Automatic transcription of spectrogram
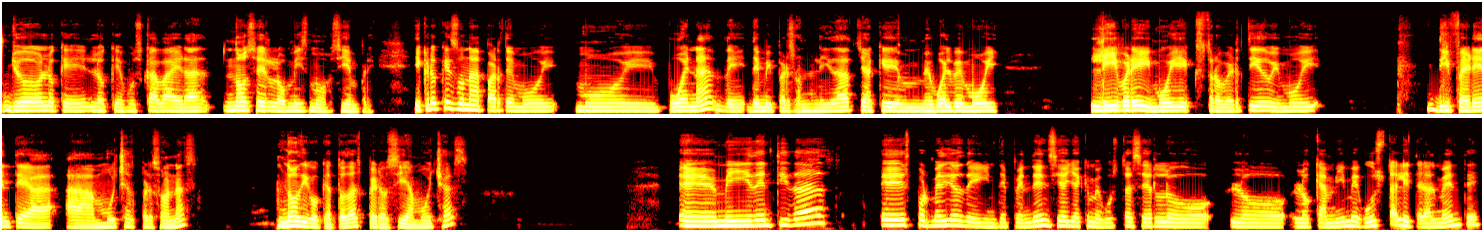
Yo lo que, lo que buscaba era no ser lo mismo siempre. Y creo que es una parte muy, muy buena de, de mi personalidad, ya que me vuelve muy libre y muy extrovertido y muy diferente a, a muchas personas. No digo que a todas, pero sí a muchas. Eh, mi identidad es por medio de independencia, ya que me gusta hacer lo, lo, lo que a mí me gusta, literalmente.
